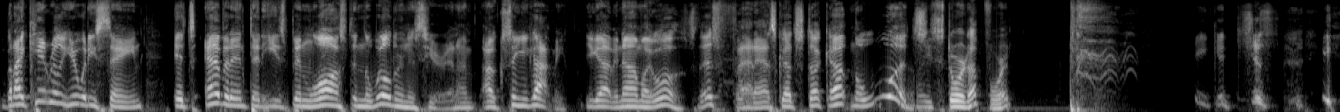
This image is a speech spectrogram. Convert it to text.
but I can't really hear what he's saying. It's evident that he's been lost in the wilderness here, and I'm uh, so you got me. You got me now. I'm like, whoa, so this fat ass got stuck out in the woods. He stored up for it. he could just he,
